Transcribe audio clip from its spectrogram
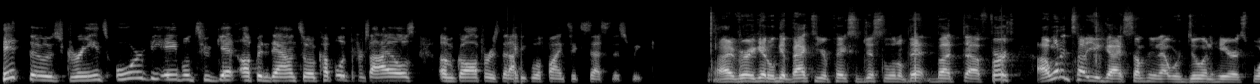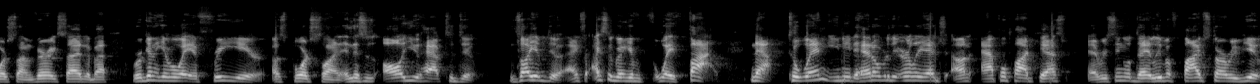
hit those greens or be able to get up and down. So a couple of different styles of golfers that I think will find success this week. All right, very good. We'll get back to your picks in just a little bit. But uh, first, I want to tell you guys something that we're doing here at Sportsline. I'm very excited about. We're going to give away a free year of Sportsline, and this is all you have to do. That's all you have to do. Actually, actually going to give away five. Now, to win, you need to head over to the Early Edge on Apple Podcasts every single day. Leave a five star review.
